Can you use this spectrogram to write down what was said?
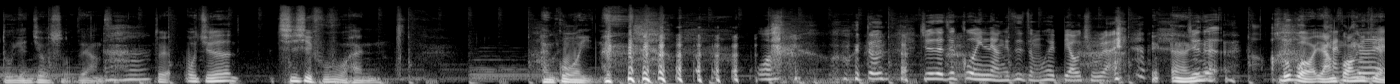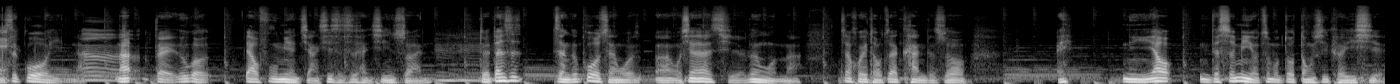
读研究所这样子，啊、对我觉得起起伏伏很很过瘾，哇。我都觉得这“过瘾”两个字怎么会标出来？嗯，觉得如果阳光一点是过瘾啊，嗯，那对，如果要负面讲，其实是很心酸。嗯，对。但是整个过程我，我呃，我现在写论文嘛，再回头再看的时候，哎，你要你的生命有这么多东西可以写，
